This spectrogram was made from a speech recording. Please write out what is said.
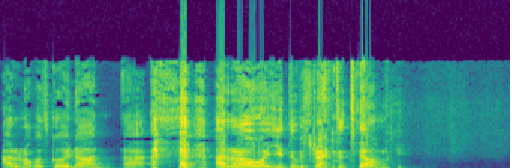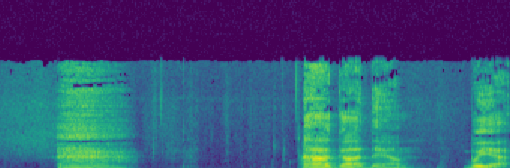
I don't know what's going on. Uh, I don't know what YouTube is trying to tell me. oh god damn. But yeah.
